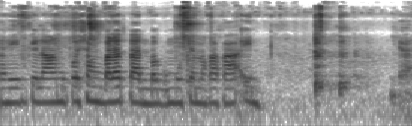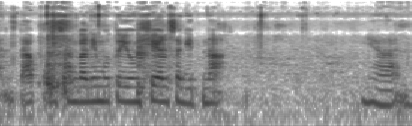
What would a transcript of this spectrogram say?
Dahil kailangan mo pa siyang balatan bago mo siya makakain. Yan. Tapos, tanggalin mo to yung shell sa gitna. Yan.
